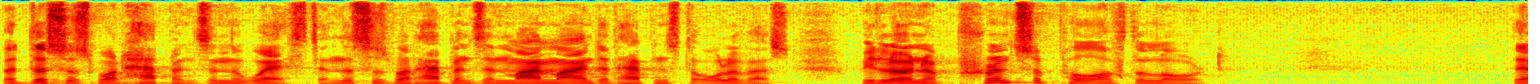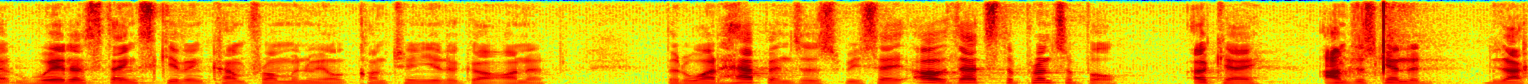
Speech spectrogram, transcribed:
But this is what happens in the West, and this is what happens in my mind, it happens to all of us. We learn a principle of the Lord. That where does Thanksgiving come from, and we'll continue to go on it. But what happens is we say, oh, that's the principle. Okay, I'm just going to, like,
